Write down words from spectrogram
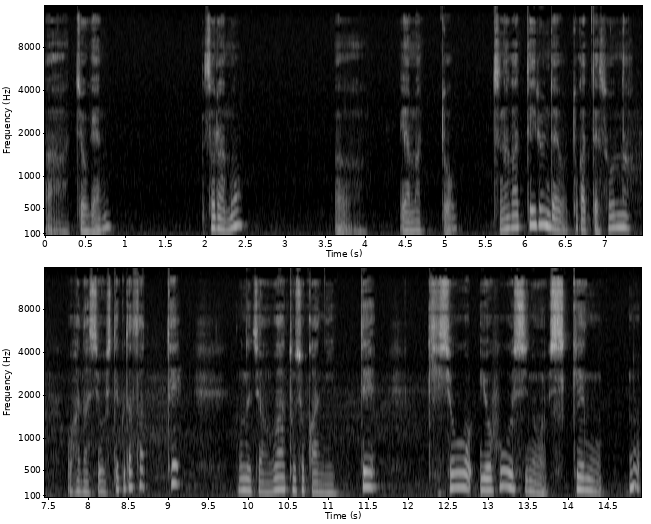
あ助言。空も山とつながっているんだよ。とかってそんなお話をしてくださってモネちゃんは図書館に行って気象予報士の試験の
